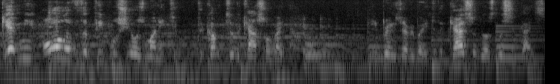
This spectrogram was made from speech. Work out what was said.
get me all of the people she owes money to to come to the castle right now. He brings everybody to the castle. Goes, listen, guys,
